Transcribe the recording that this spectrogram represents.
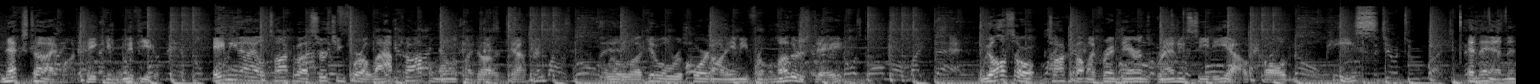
next time on Take Him With You. Amy and I will talk about searching for a laptop along with my daughter Catherine. We'll uh, get a little report on Amy from Mother's Day. We also talk about my friend Darren's brand new CD out called Peace. And then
